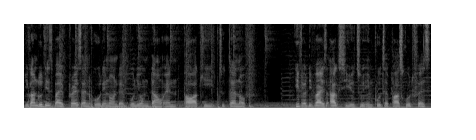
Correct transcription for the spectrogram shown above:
You can do this by press and holding on the volume down and power key to turn off. If your device asks you to input a passcode first,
